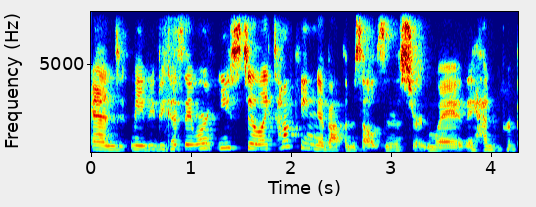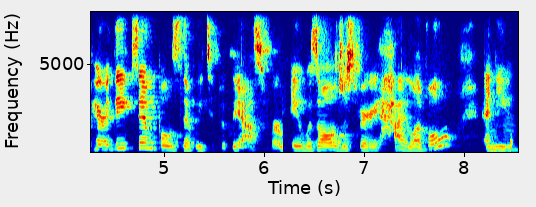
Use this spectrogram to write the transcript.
and maybe because they weren't used to like talking about themselves in a certain way they hadn't prepared the examples that we typically ask for it was all just very high level and you mm-hmm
